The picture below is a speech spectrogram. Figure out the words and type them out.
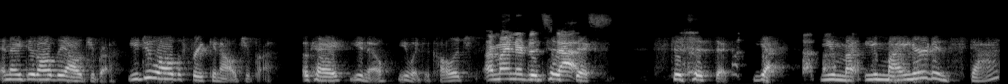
and I did all the algebra. You do all the freaking algebra. Okay. You know, you went to college. I minored in stats. Statistics. Statistics. Yes. You, mi- you minored in stats?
